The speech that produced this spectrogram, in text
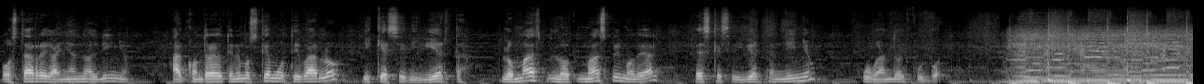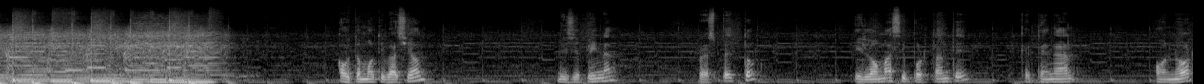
o estar regañando al niño. Al contrario, tenemos que motivarlo y que se divierta. Lo más, lo más primordial es que se divierta el niño jugando al fútbol. Automotivación, disciplina, respeto y lo más importante, que tengan honor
